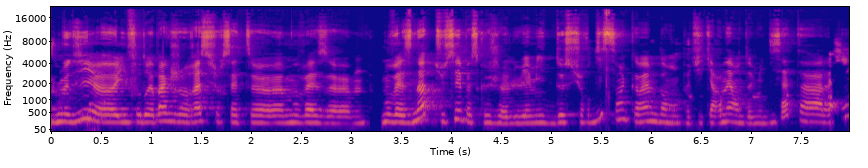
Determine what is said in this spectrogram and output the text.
Je me dis, euh, il faudrait pas que je reste sur cette euh, mauvaise, euh, mauvaise note, tu sais, parce que je lui ai mis 2 sur 10 hein, quand même dans mon petit carnet en 2017 à la fin.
